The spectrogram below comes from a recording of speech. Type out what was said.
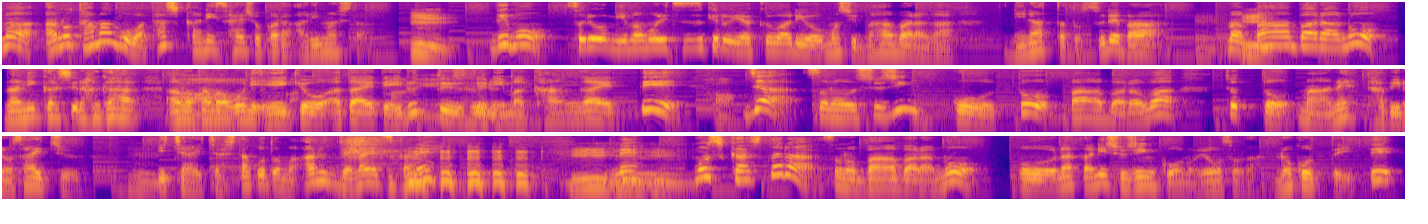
まあ、あの卵は確かに最初からありました。うん。でも、それを見守り続ける役割をもしバーバラが担ったとすれば、うんまあ、うんバーバラの何かしらがあの卵に影響を与えているというふうにそうかまあ考えて、はじゃあ、その主人公とバーバラは、ちょっとまあね、旅の最中、うんイチャイチャしたこともあるんじゃないですかね。う ん。ねうんもしかしたら、そのバーバラのお中に主人公の要素が残っていて、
